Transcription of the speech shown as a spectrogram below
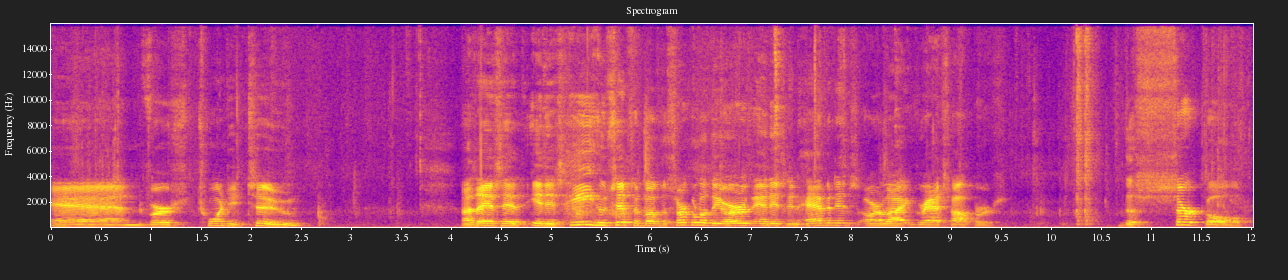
and verse 22, Isaiah said, It is he who sits above the circle of the earth, and its inhabitants are like grasshoppers. The circle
